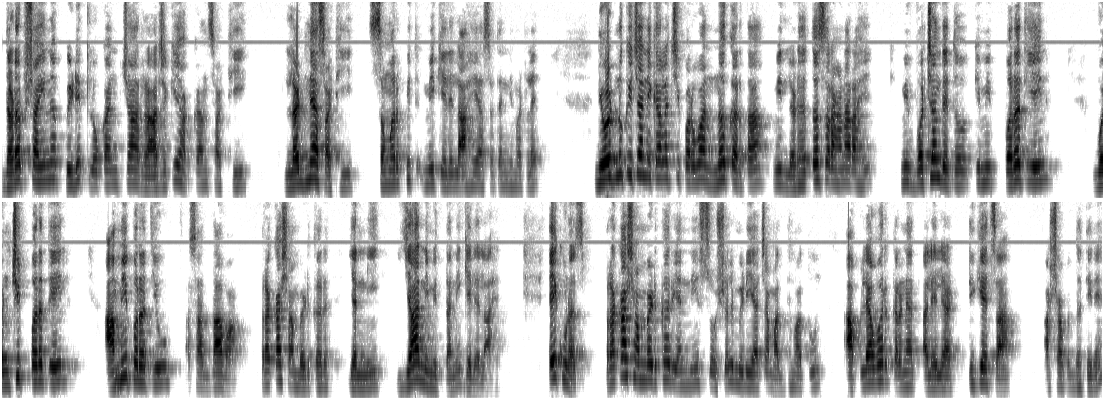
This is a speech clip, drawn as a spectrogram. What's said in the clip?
दडपशाहीनं पीडित लोकांच्या राजकीय हक्कांसाठी लढण्यासाठी समर्पित मी केलेलं आहे असं त्यांनी म्हटलंय. निवडणुकीच्या निकालाची पर्वा न करता मी लढतच राहणार आहे. मी वचन देतो की मी परत येईन वंचित परत येईल आम्ही परत येऊ असा दावा प्रकाश आंबेडकर यांनी या निमित्ताने केलेला आहे. एकूणच प्रकाश आंबेडकर यांनी सोशल मीडियाच्या माध्यमातून आपल्यावर करण्यात आलेल्या टीकेचा अशा पद्धतीने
